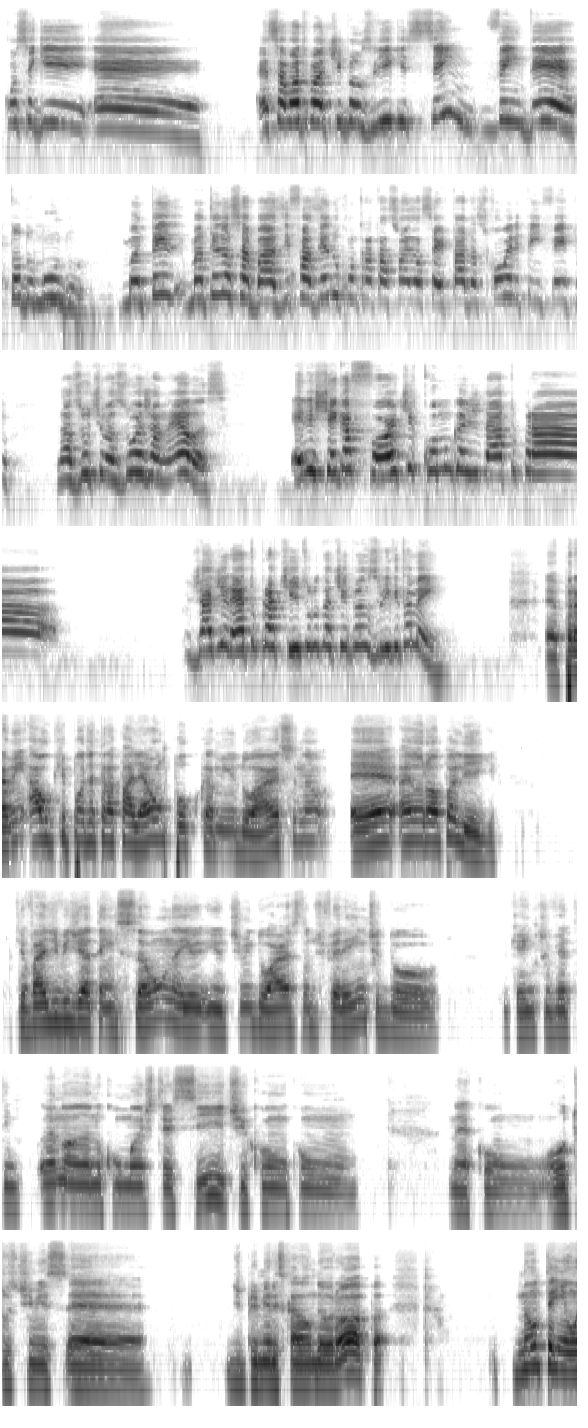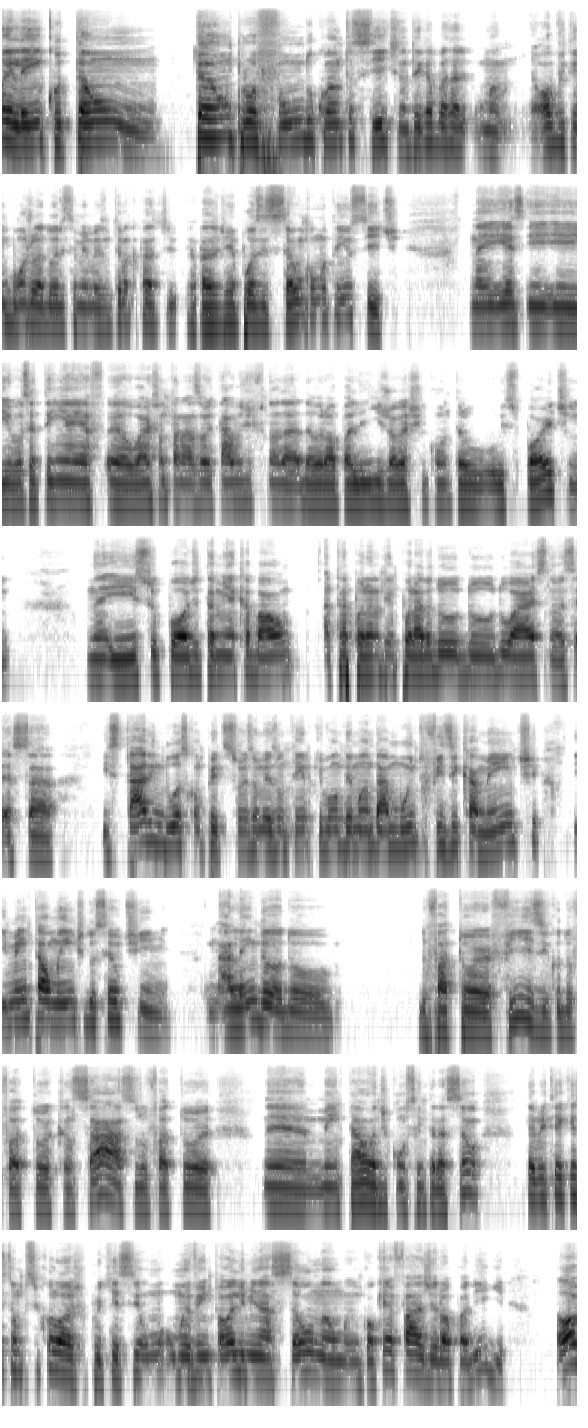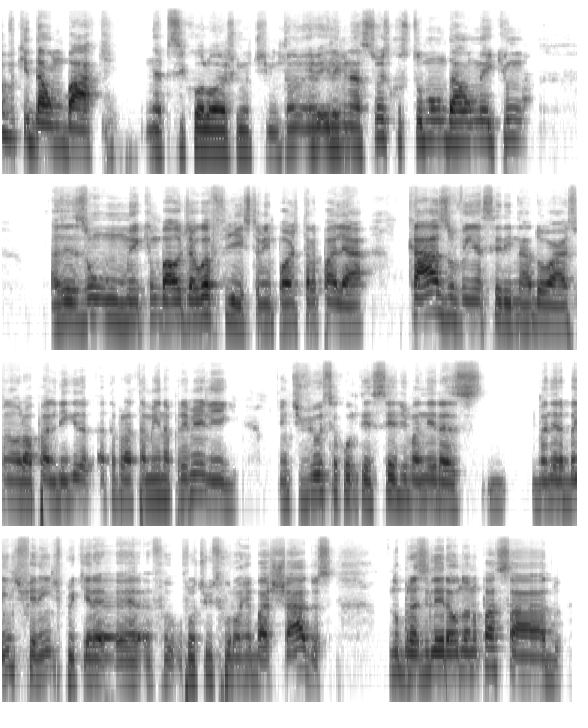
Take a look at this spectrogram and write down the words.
conseguir é, essa volta para a Champions League sem vender todo mundo, mantendo, mantendo essa base e fazendo contratações acertadas como ele tem feito nas últimas duas janelas, ele chega forte como um candidato para já direto para título da Champions League também. É, para mim, algo que pode atrapalhar um pouco o caminho do Arsenal é a Europa League, que vai dividir a atenção, né? E, e, o time do Arsenal, diferente do, do que a gente vê tem, ano a ano com o Manchester City, com, com, né, com outros times é, de primeiro escalão da Europa, não tem um elenco tão tão profundo quanto o City, não tem capacidade, uma, óbvio que tem bons jogadores também, mas não tem uma capacidade, de reposição como tem o City. Né? E, e, e, você tem aí a, o Arsenal tá nas oitavas de final da, da Europa League, joga contra o, o, Sporting, né? E isso pode também acabar atrapalhando a temporada do, do, do Arsenal, essa, estar em duas competições ao mesmo tempo que vão demandar muito fisicamente e mentalmente do seu time. Além do, do, do fator físico, do fator cansaço, do fator é, mental de concentração, também tem a questão psicológica, porque se uma, uma eventual eliminação não, em qualquer fase de Europa League, óbvio que dá um baque né, psicológico no time. Então, eliminações costumam dar um meio que um, às vezes um, um meio que um balde de água fria. Isso também pode atrapalhar caso venha a ser eliminado o Arsenal na Europa League, atrapalhar também na Premier League. A gente viu isso acontecer de maneiras de maneira bem diferente, porque os times foram rebaixados no Brasileirão do ano passado.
